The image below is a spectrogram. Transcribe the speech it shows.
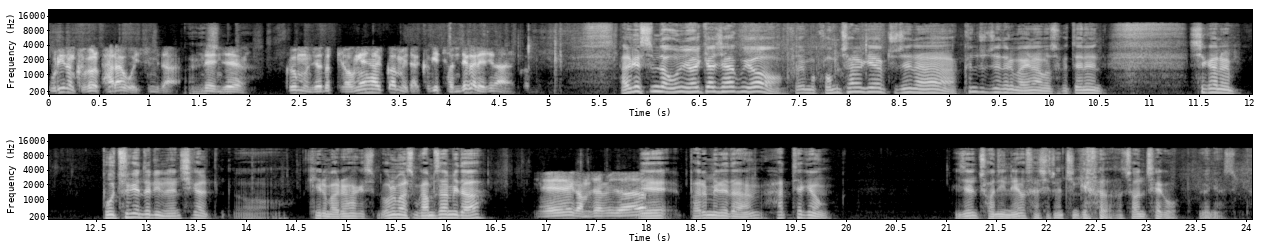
우리는 그걸 바라고 있습니다. 근데 이제 그 문제도 병행할 겁니다. 그게 전제가 되지는 않을 겁니다. 알겠습니다. 오늘 여기까지 하고요. 저희 뭐 검찰 개혁 주제나 큰 주제들이 많이 남아서 그때는 시간을 보충해 드리는 시간, 어, 기회를 마련하겠습니다. 오늘 말씀 감사합니다. 네, 감사합니다. 네, 바른미래당 하태경 이제는 전이네요. 사실은 징계를 받아서 전 최고 위원이었습니다.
